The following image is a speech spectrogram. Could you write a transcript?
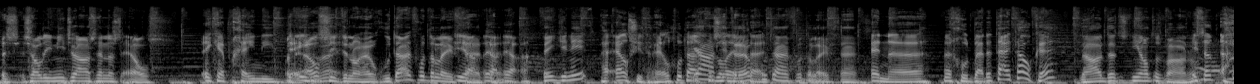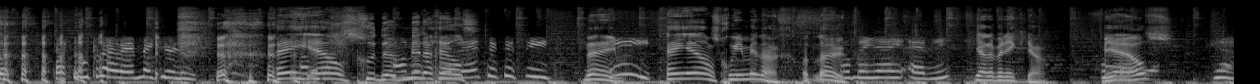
Dus zal hij niet zo oud zijn als Els? Ik heb geen idee. Els ziet er nog heel goed uit voor de leeftijd. Ja, ja, ja. Vind je niet? Els ziet er heel goed uit Ja, voor de ziet er heel leeftijd. goed uit voor de leeftijd. En eh, goed bij de tijd ook, hè? Nou, dat is niet altijd waar, hoor. Is dat... Dat moet wel, hè, met jullie. Hey Els. Goedemiddag, Els. Anders weet ik het niet. Nee. Hey, Hey Els, goedemiddag. Wat leuk. hoe ben jij, Erwin? Ja, dat ben ik, ja. Ben jij Els? Ja.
